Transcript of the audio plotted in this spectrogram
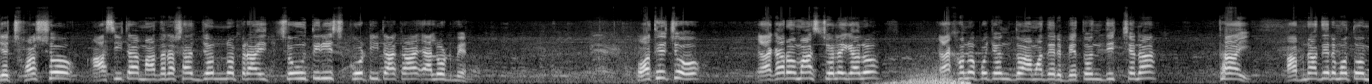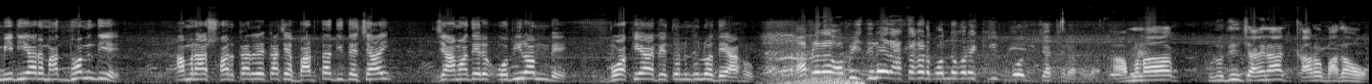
যে ছশো আশিটা মাদ্রাসার জন্য প্রায় চৌত্রিশ কোটি টাকা অ্যালটমেন্ট অথচ এগারো মাস চলে গেল এখনও পর্যন্ত আমাদের বেতন দিচ্ছে না। তাই আপনাদের মতো মিডিয়ার মাধ্যম দিয়ে আমরা সরকারের কাছে বার্তা দিতে চাই যে আমাদের অবিলম্বে বকেয়া বেতনগুলো দেয়া হোক। আপনারা অফিস দিনে রাস্তাঘাট বন্ধ করে কি বলতে চাচ্ছেন আপনারা? আমরা কোনোদিন চাই না কারও বাধা হোক।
